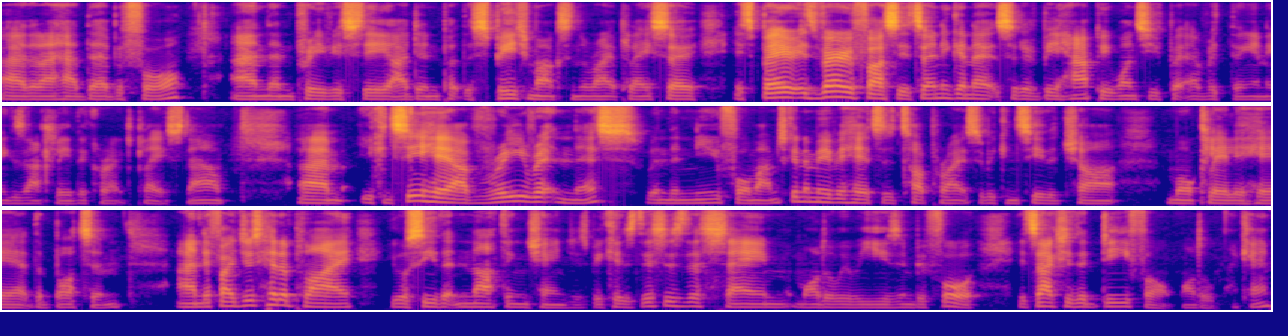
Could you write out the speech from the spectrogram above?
uh, that I had there before. And then previously I didn't put the speech marks in the right place. So it's very, it's very fussy. It's only going to sort of be happy once you've put everything in exactly the correct place. Now, um, you can see here, I've rewritten this in the new format. I'm just going to move it here to the top right so we can see the chart more clearly here at the bottom. And if I just hit apply, you'll see that nothing changes because this is the same model we were using before. It's actually the default model, okay?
